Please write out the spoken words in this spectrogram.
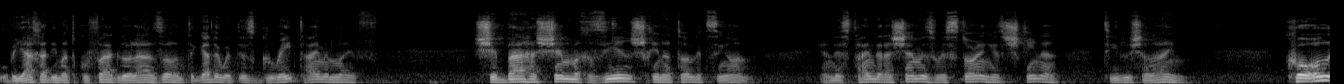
וביחד עם התקופה הגדולה הזו, and together with this great time in life, שבה השם מחזיר שכינתו לציון. And this time that Hashem is restoring his Shekhinah to Yerushalayim. כל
